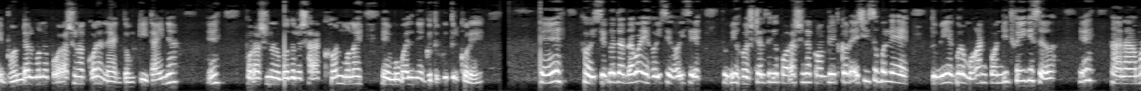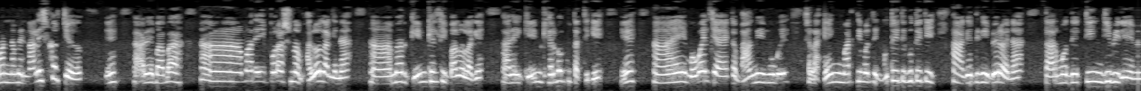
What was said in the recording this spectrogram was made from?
এই ভন্ডাল মনে পড়াশোনা করে না একদম কি, তাই না? পড়াশোনার বদলে সারাক্ষণ মনে হয় মোবাইল নিয়ে ঘুতুর করে। হয়েছে হয়েছে তুমি হোস্টেল থেকে পড়াশোনা কমপ্লিট করে এসেছ বলে তুমি একবার মহান পণ্ডিত হয়ে গেছো? আর আমার নামে নালিশ করছ? আরে বাবা আমার এই পড়াশোনা ভালো লাগে না। আমার গেম খেলতে ভালো লাগে। গেম খেলব কোথা থেকে? এই মোবাইল চাই, একটা ভাঙি মোবাইল সেটা হ্যাং মারতে মারতে গুটিতে গুটিতে আগে থেকে বেরোয় না। তার মধ্যে তিন জিবি র্যাম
